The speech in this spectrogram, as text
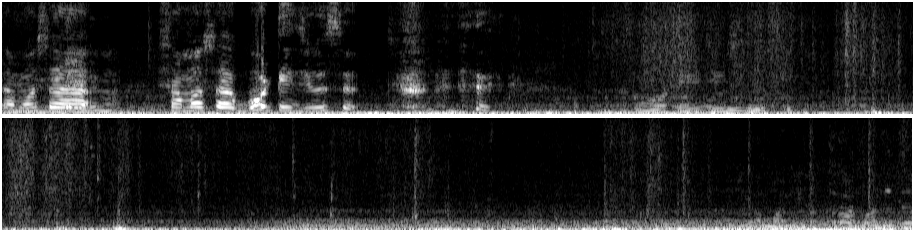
ಸಮೋಸ ಸಮೋಸ ಬೋಟಿ ಜ್ಯೂಸ್ ಈಗ ಮನೆ ಹತ್ರ ಬಂದು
